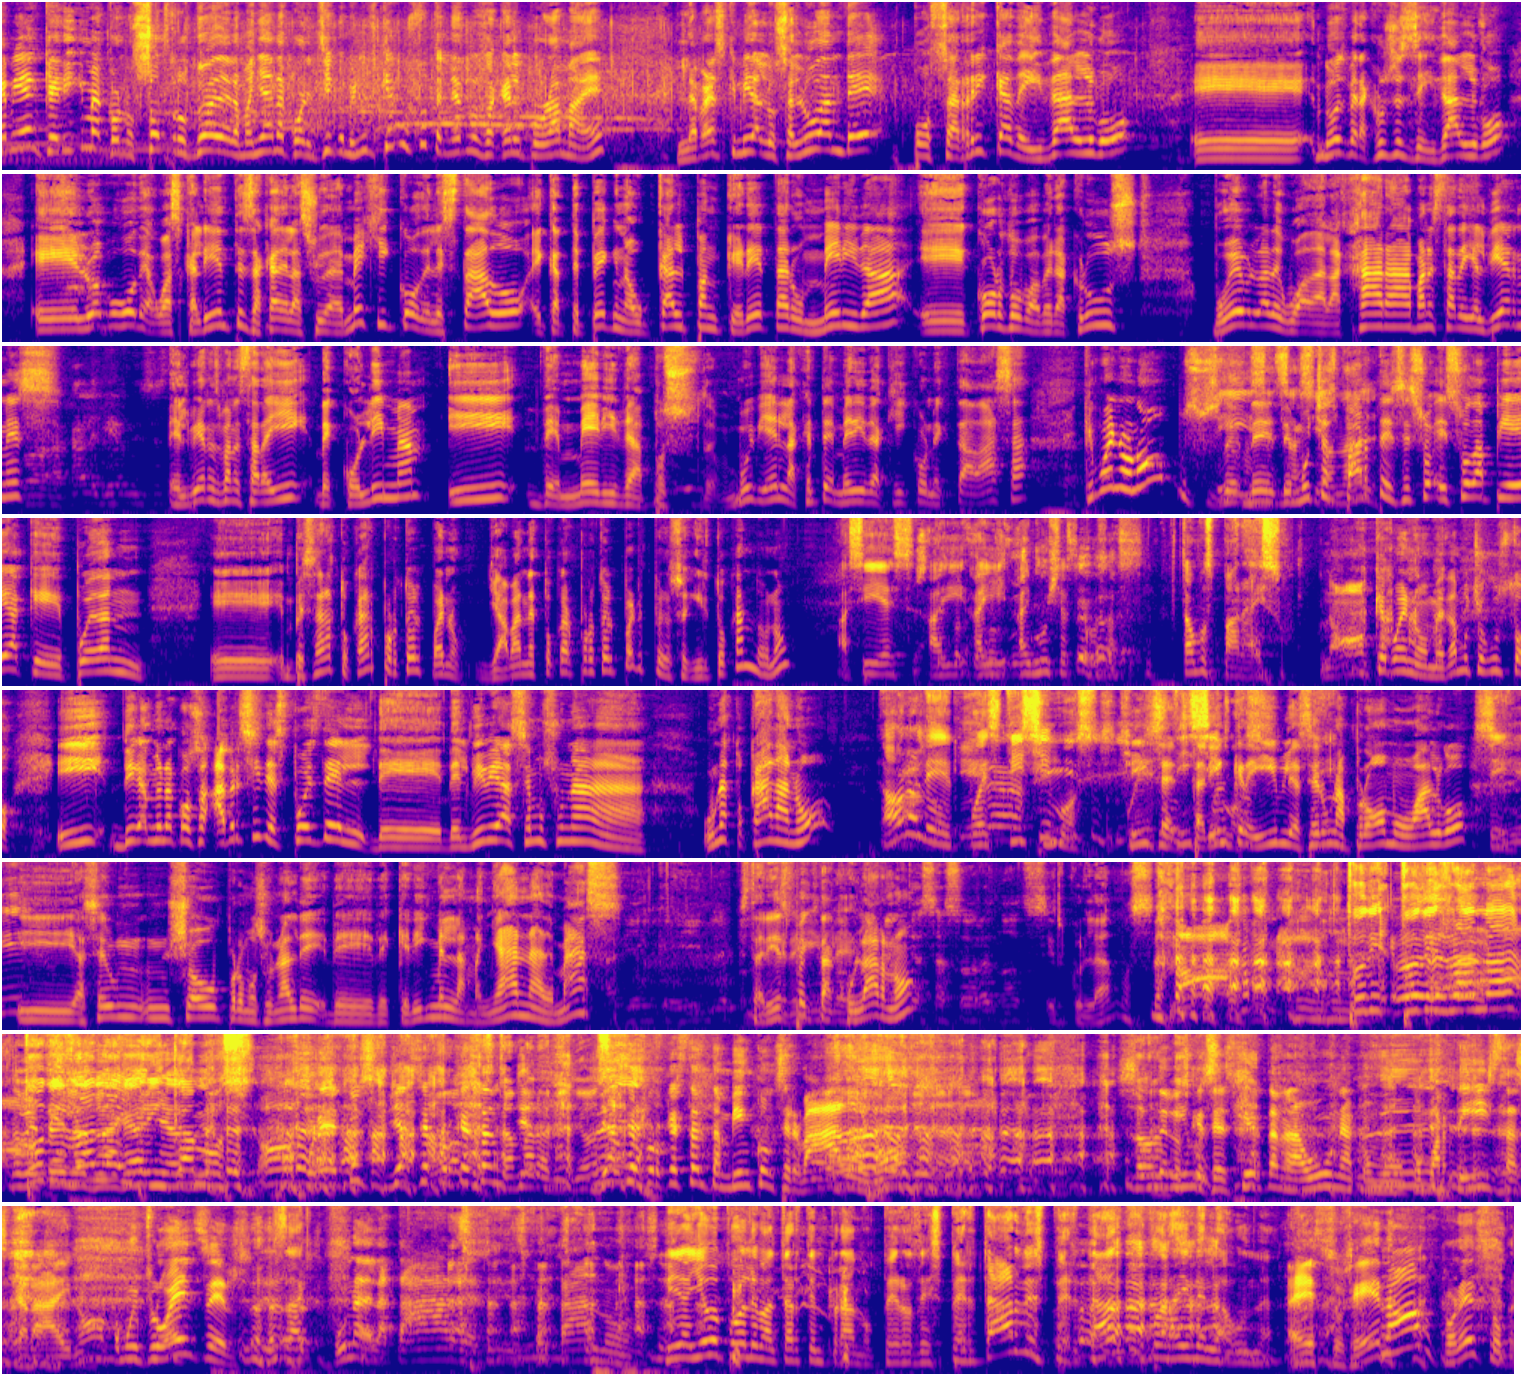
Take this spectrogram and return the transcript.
qué bien, Kerigma con nosotros, 9 de la mañana, 45 minutos. Qué gusto tenerlos acá en el programa, ¿eh? La verdad es que, mira, los saludan de Poza Rica de Hidalgo. eh, no es Veracruz, es de Hidalgo. eh, luego de Aguascalientes, acá de la Ciudad de México, del Estado, Ecatepec, Naucalpan, Querétaro, Mérida, eh, Córdoba, Veracruz, Puebla, de Guadalajara. Van a estar ahí el viernes. El viernes van a estar ahí de Colima y de Mérida. Pues muy bien, la gente de Mérida aquí conectada. Qué bueno, ¿no? Pues, Sí, de, de- de muchas partes. Eso, eso da pie a que puedan eh, empezar a tocar por todo el bueno, ya van a tocar por todo el país, pero seguir tocando, ¿no? Así es, hay, hay, hay muchas cosas. Estamos para eso. No, qué bueno, me da mucho gusto. Y díganme una cosa, a ver si después del, de- del Vive hacemos una, una tocada, ¿no? Órale, puestísimos. Sí, se- estaría puestísimos. increíble hacer una promo o algo Sí. y hacer un, un show promocional de, de, de Kerigma en la mañana, además. Estaría espectacular, ¿no? A esas horas no circulamos. Tú, di- tú di rana, tú di rana y brincamos. No, por eso, entonces ya sé por qué están, Está ya, ya sé por qué están tan bien conservados, ¿no? Son de los que se despiertan a la una como, como artistas, caray, ¿no? Como influencers. Exacto. Una de la tarde, así despertando. Mira, yo me puedo levantar temprano, pero despertar, despertar por ahí de la una. Eso, sí, no, por eso.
